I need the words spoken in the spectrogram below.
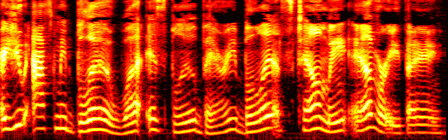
Are you asking me, Blue, what is blueberry bliss? Tell me everything.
